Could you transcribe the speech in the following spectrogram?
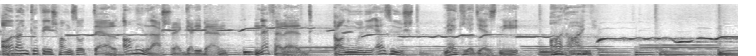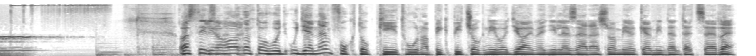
Aranyköpés hangzott el a millás reggeliben. Ne feledd, tanulni ezüst, megjegyezni arany. Azt írja Üzenetek. a hallgató, hogy ugye nem fogtok két hónapig picsogni, hogy jaj, mennyi lezárás van, miért kell mindent egyszerre?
